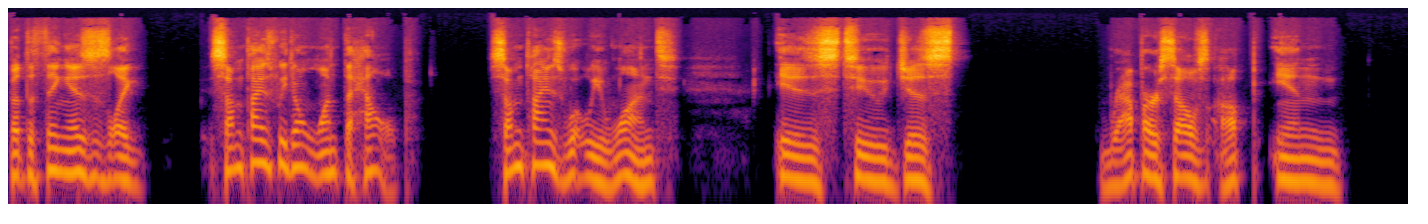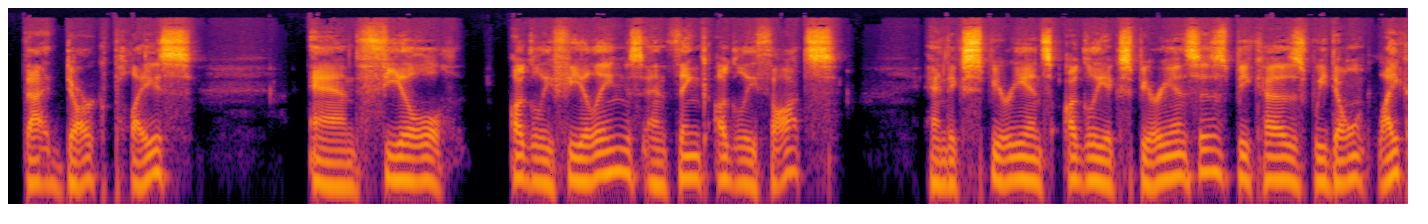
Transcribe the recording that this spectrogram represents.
But the thing is, is like sometimes we don't want the help. Sometimes what we want is to just wrap ourselves up in that dark place and feel ugly feelings and think ugly thoughts and experience ugly experiences because we don't like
